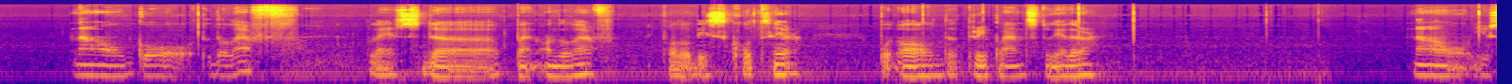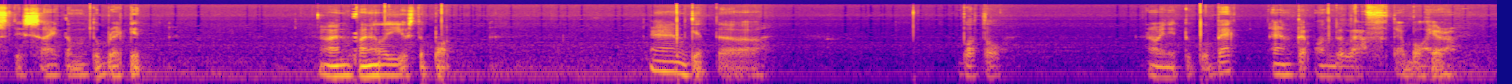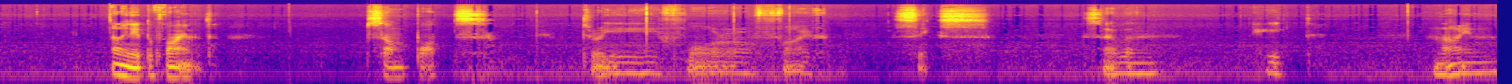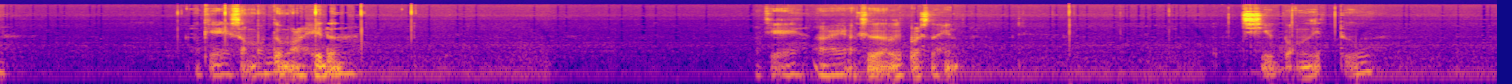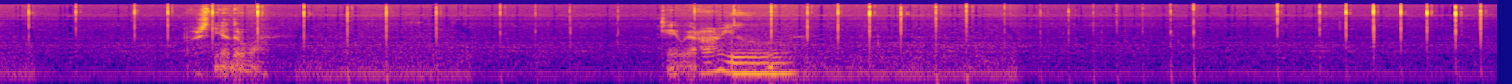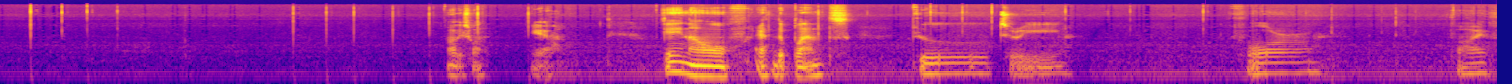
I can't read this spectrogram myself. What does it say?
Now go to the left place the plant on the left follow this codes here put all the three plants together. Now use this item to break it. And finally use the pot. And get the bottle. Now we need to go back and tap on the left table here. Now we need to find some pots. Three four five six seven eight nine. Okay some of them are hidden okay I accidentally pressed the hint which you don't need to where's the other one? Okay where are you? Oh this one. Yeah okay now add the plants. Two three four five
